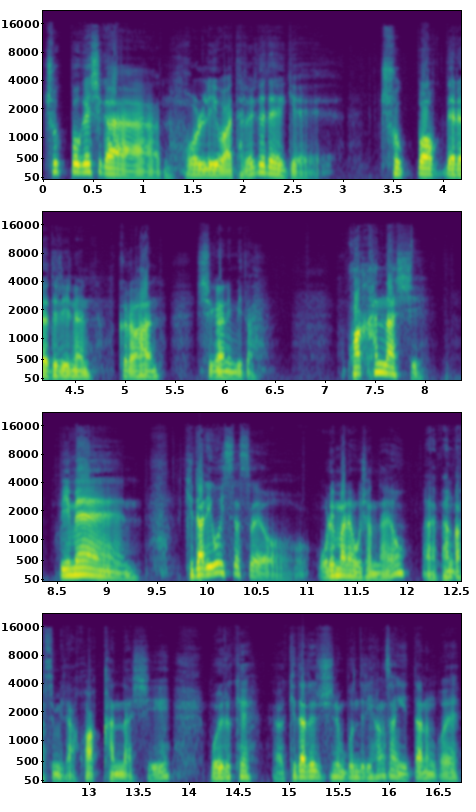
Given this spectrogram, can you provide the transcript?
축복의 시간 holy water를 그대에게 축복 내려드리는 그러한 시간입니다. 곽한나 씨, B man 기다리고 있었어요. 오랜만에 오셨나요? 네, 반갑습니다. 곽한나 씨. 뭐 이렇게 어, 기다려주시는 분들이 항상 있다는 거에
